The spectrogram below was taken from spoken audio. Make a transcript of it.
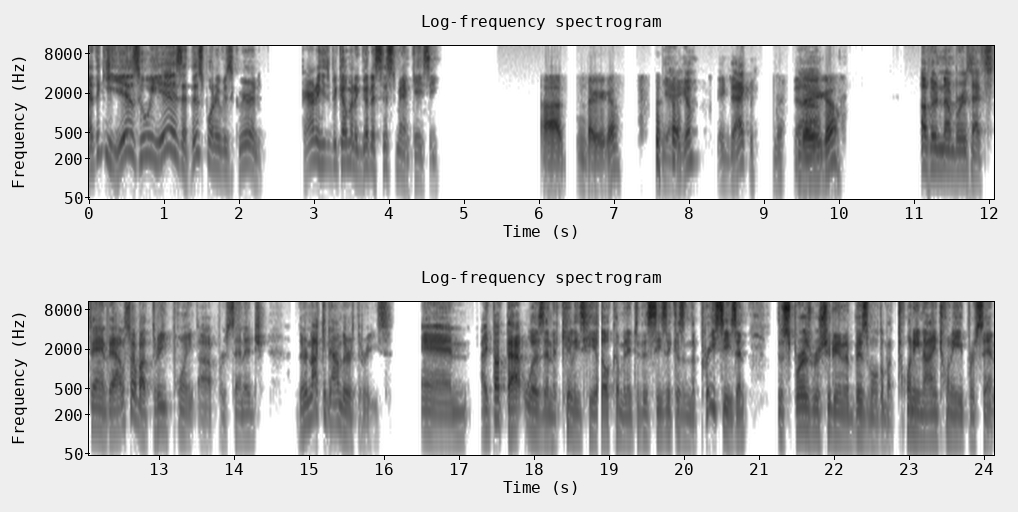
I think he is who he is at this point of his career. And apparently he's becoming a good assist man, Casey. Uh, there you go. yeah, there you go. Exactly. There you go. Other numbers that stand out. Let's talk about three point uh, percentage. They're knocking down their threes. And I thought that was an Achilles heel coming into the season because in the preseason, the Spurs were shooting an abysmal about 29, 28%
